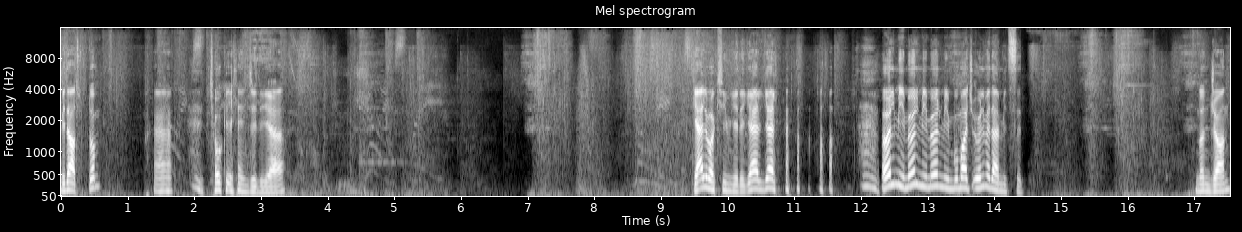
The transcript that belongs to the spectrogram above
Bir daha tuttum. Çok eğlenceli ya. Gel bakayım geri gel gel. ölmeyeyim ölmeyeyim ölmeyeyim bu maç ölmeden bitsin. Bundan can.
